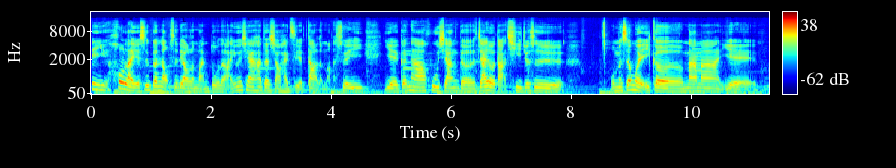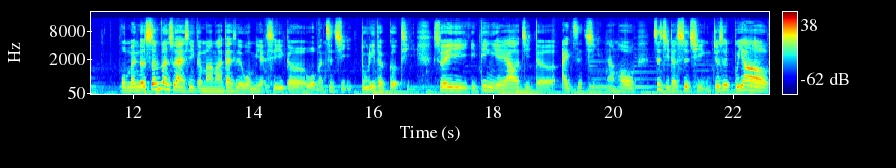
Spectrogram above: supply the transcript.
所以后来也是跟老师聊了蛮多的啦，因为现在他的小孩子也大了嘛，所以也跟他互相的加油打气。就是我们身为一个妈妈，也我们的身份虽然是一个妈妈，但是我们也是一个我们自己独立的个体，所以一定也要记得爱自己，然后自己的事情就是不要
